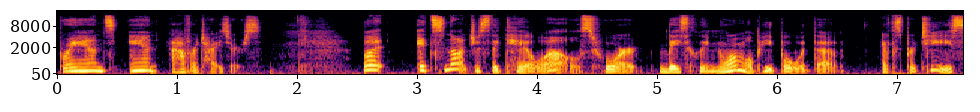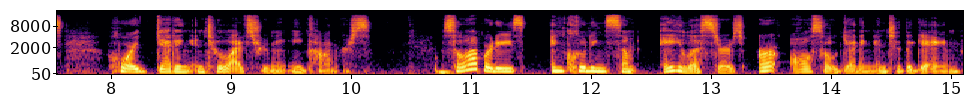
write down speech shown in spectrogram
brands and advertisers. But it's not just the KOLs who are basically normal people with the expertise who are getting into live streaming e commerce. Celebrities, including some A-listers, are also getting into the game.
